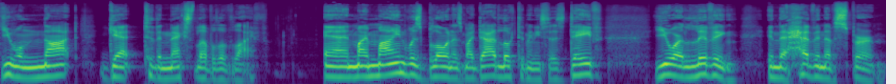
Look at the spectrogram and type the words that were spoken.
You will not get to the next level of life. And my mind was blown as my dad looked at me and he says, Dave, you are living in the heaven of sperm.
